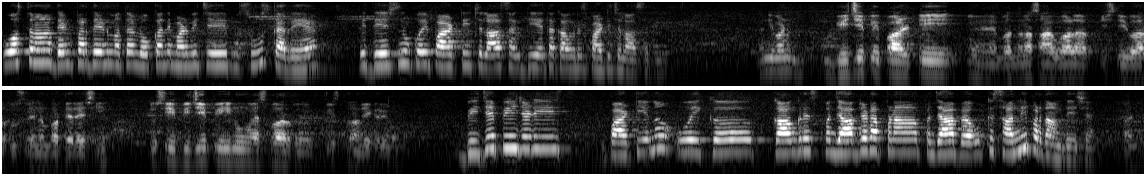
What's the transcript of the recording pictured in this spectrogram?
ਉਸ ਤਰ੍ਹਾਂ ਦਿਨ ਪਰ ਦਿਨ ਮਤਲਬ ਲੋਕਾਂ ਦੇ ਮਨ ਵਿੱਚ ਇਹ ਮਹਿਸੂਸ ਕਰ ਰਹੇ ਆ ਵੀ ਦੇਸ਼ ਨੂੰ ਕੋਈ ਪਾਰਟੀ ਚਲਾ ਸਕਦੀ ਹੈ ਤਾਂ ਕਾਂਗਰਸ ਪਾਰਟੀ ਚਲਾ ਸਕਦੀ ਹੈ ਹਾਂਜੀ madam BJP party Bandana Sagwal ਪਿਛਲੀ ਵਾਰ ਦੂਸਰੇ ਨੰਬਰ ਤੇ ਰਹੇ ਸੀ। ਤੁਸੀਂ ਬੀਜੇਪੀ ਨੂੰ ਇਸ ਵਾਰ ਕਿਸ ਤਰ੍ਹਾਂ ਦੇਖ ਰਹੇ ਹੋ? ਬੀਜੇਪੀ ਜਿਹੜੀ ਪਾਰਟੀ ਹੈ ਨਾ ਉਹ ਇੱਕ ਕਾਂਗਰਸ ਪੰਜਾਬ ਜਿਹੜਾ ਆਪਣਾ ਪੰਜਾਬ ਹੈ ਉਹ ਕਿਸਾਨੀ ਪ੍ਰਧਾਨ ਦੇਸ਼ ਹੈ। ਹਾਂਜੀ।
